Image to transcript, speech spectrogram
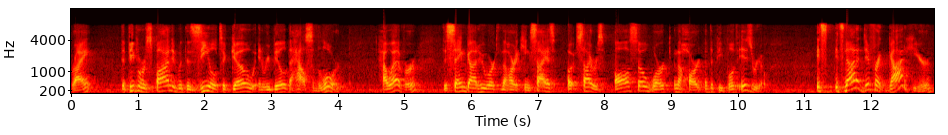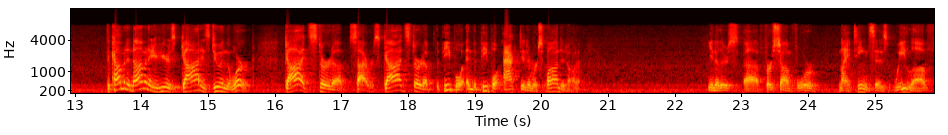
Right? The people responded with the zeal to go and rebuild the house of the Lord. However, the same God who worked in the heart of King uh, Cyrus also worked in the heart of the people of Israel. It's, it's not a different God here. The common denominator here is God is doing the work. God stirred up Cyrus. God stirred up the people, and the people acted and responded on it. You know, there's uh, 1 John 4 19 says, We love,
